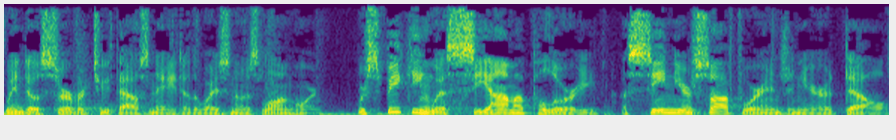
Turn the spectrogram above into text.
Windows Server 2008, otherwise known as Longhorn. We're speaking with Syama Poluri, a senior software engineer at Dell.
